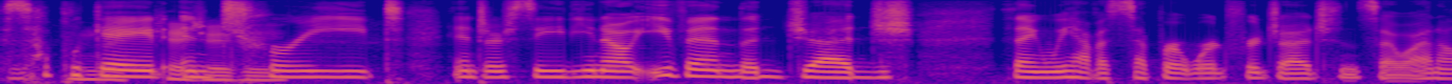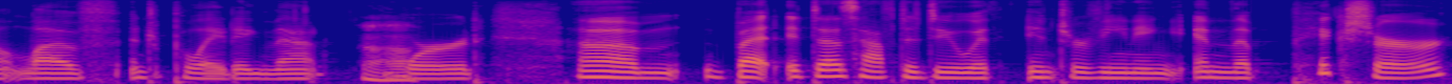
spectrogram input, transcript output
supplicate, entreat, intercede. You know, even the judge thing, we have a separate word for judge, and so I don't love interpolating that Uh-huh. word. Um, but it does have to do with intervening. And the picture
